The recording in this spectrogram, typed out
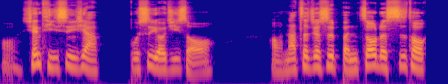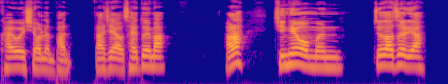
哦，先提示一下，不是游击手哦。哦，那这就是本周的狮头开胃小冷盘，大家有猜对吗？好了，今天我们就到这里啊，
